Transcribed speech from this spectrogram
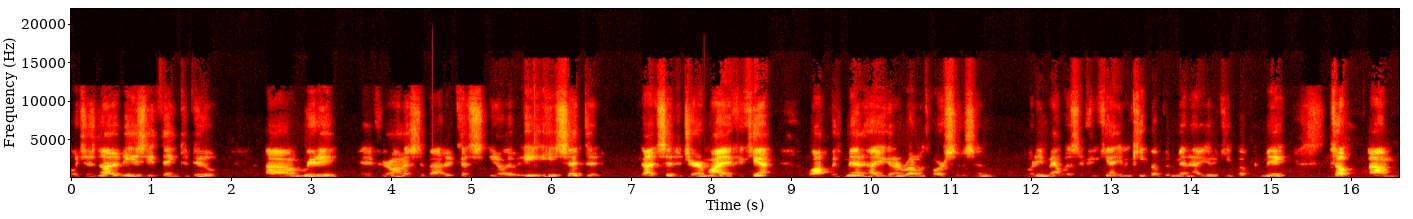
which is not an easy thing to do, uh, really, if you're honest about it. Because you know, he, he said that God said to Jeremiah, if you can't walk with men, how are you going to run with horses? And what he meant was, if you can't even keep up with men, how are you going to keep up with me? So, um,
